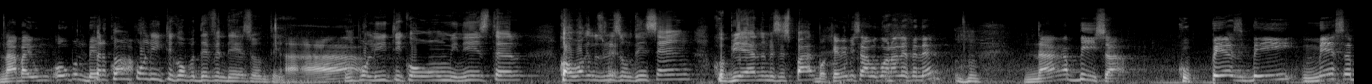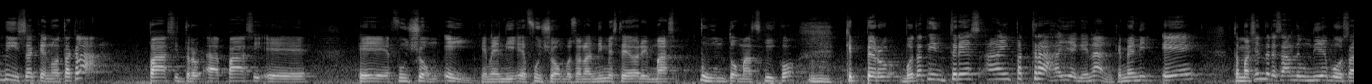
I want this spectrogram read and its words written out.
não vai um open Pero como betor. político para defender isso ontem? Ah. Um político, um ministro, qual é que nos ministros não tem governo, mas espar. Bom, quem me sabe quando defender? Não avisa que o PSB mesmo avisa que não está claro. Passe, tra- ah, passe é, é função aí, que me diz é função, você não tem teoria mais ponto, mais kiko, que, pero você tem três anos para trás aí, que não, que me diz é, tá mais interessante um dia você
